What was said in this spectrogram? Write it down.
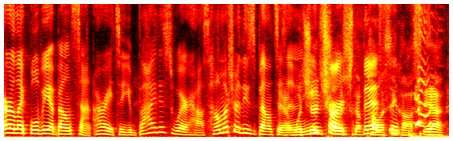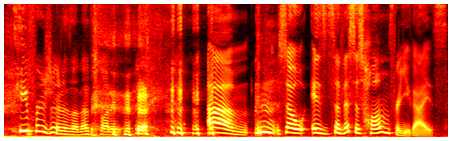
or like we'll be at Bounce Town. All right, so you buy this warehouse. How much are these bounces? Yeah, and what's you your charge insurance this policy and- cost? Yeah. He for sure does that. That's funny. um. So is so this is home for you guys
